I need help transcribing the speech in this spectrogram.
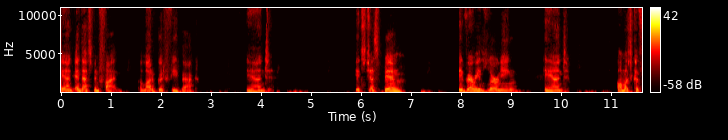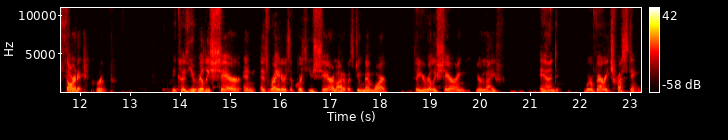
and, and that's been fun. A lot of good feedback. And it's just been a very learning and almost cathartic group because you really share, and as writers, of course, you share. A lot of us do memoir, so you're really sharing your life. And we're very trusting.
